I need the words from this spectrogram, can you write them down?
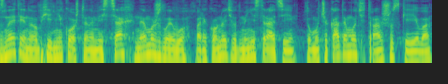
Знайти необхідні кошти на місцях неможливо, переконують в адміністрації, тому чекатимуть траншу з Києва.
